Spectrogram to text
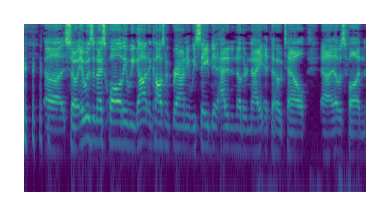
uh, so it was a nice quality. We got a Cosmic Brownie. We saved it, had it another night at the hotel. Uh, that was fun.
